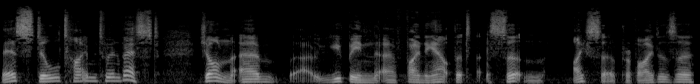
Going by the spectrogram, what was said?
there's still time to invest. John, um, uh, you've been uh, finding out that certain ISA providers are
